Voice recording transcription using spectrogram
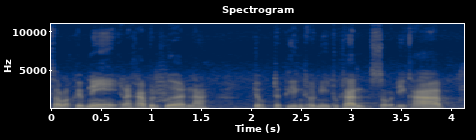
สำหรับคลิปนี้นะครับเพื่อนๆนะจบแต่เพียงเท่านี้ทุกท่าน สวัสดีครับ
